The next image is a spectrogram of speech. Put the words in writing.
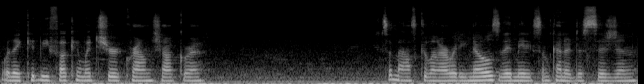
Or they could be fucking with your crown chakra. Some masculine already knows they made some kind of decision.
